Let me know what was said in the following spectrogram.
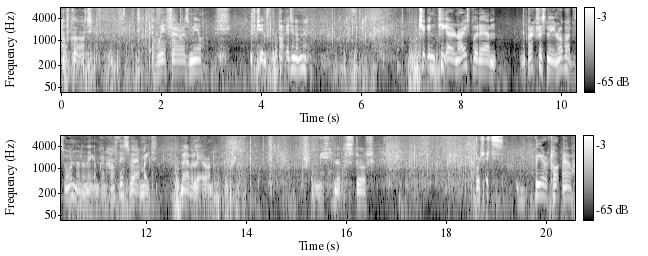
I've got a Wayfayrer's meal. They've changed the packaging on Chicken tikka and rice, but um, the breakfast me and Rob had this morning, I don't think I'm going to have this. Well, I might. May have it later on. My little stuff. But it's beer o'clock now,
